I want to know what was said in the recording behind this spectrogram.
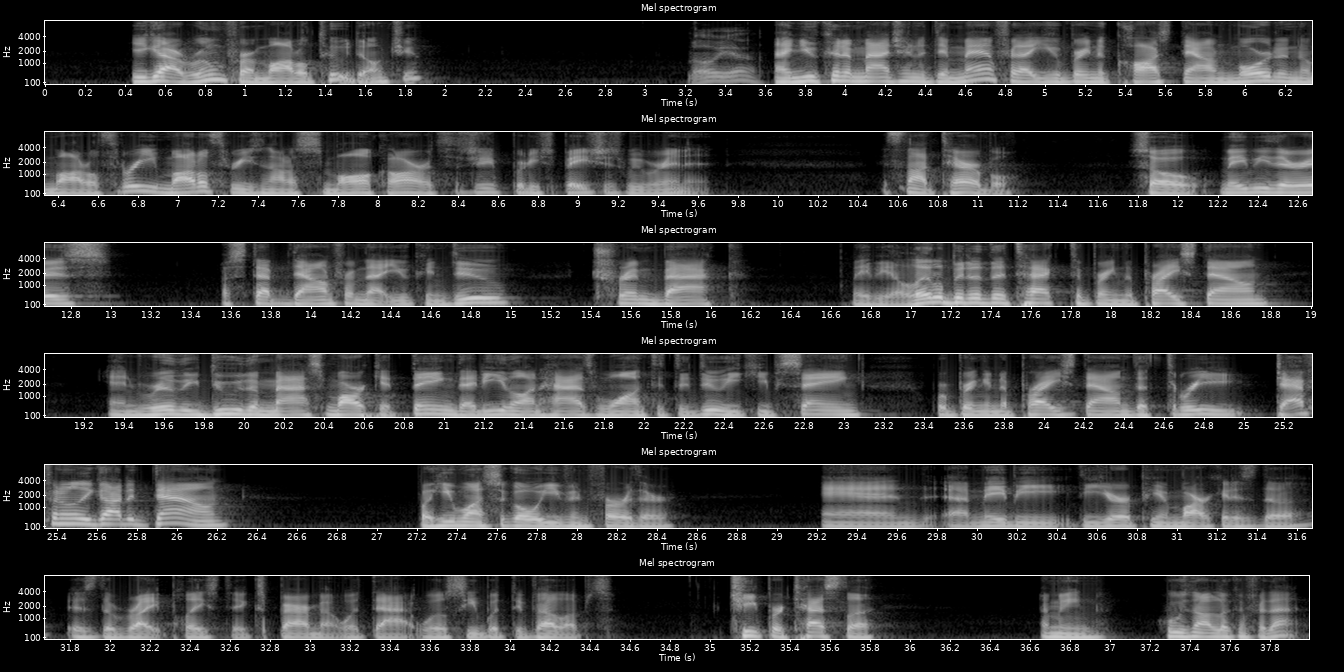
You got room for a Model 2, don't you? Oh yeah. And you could imagine a demand for that. You bring the cost down more than the Model 3. Model 3 is not a small car. It's actually pretty spacious. We were in it. It's not terrible. So maybe there is a step down from that you can do, trim back maybe a little bit of the tech to bring the price down and really do the mass market thing that Elon has wanted to do. He keeps saying we're bringing the price down. The 3 definitely got it down, but he wants to go even further and uh, maybe the European market is the is the right place to experiment with that. We'll see what develops. Cheaper Tesla. I mean, who's not looking for that?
